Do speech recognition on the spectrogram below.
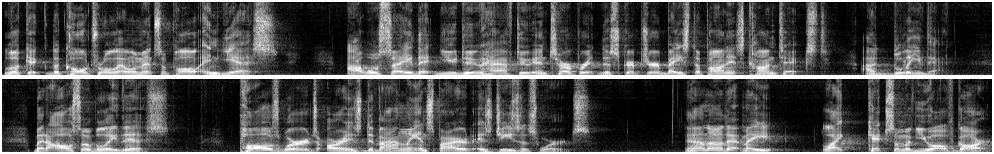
look at the cultural elements of Paul. And yes, I will say that you do have to interpret the scripture based upon its context. I believe that. But I also believe this Paul's words are as divinely inspired as Jesus' words. Now, I know that may like catch some of you off guard,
